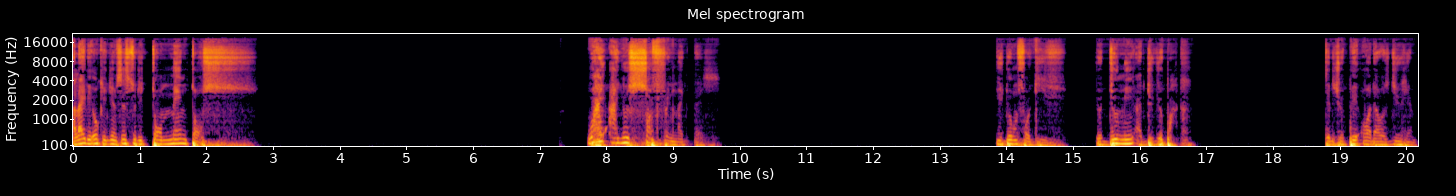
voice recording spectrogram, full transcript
I like the King James says to the tormentors. Why are you suffering like this? You don't forgive. You do me, I do you back. Then should pay all that was due him.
